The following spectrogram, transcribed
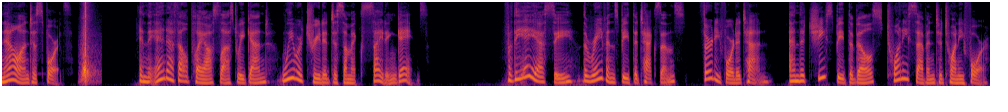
Now on to sports. In the NFL playoffs last weekend, we were treated to some exciting games. For the AFC, the Ravens beat the Texans 34 to 10, and the Chiefs beat the Bills 27 to 24.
